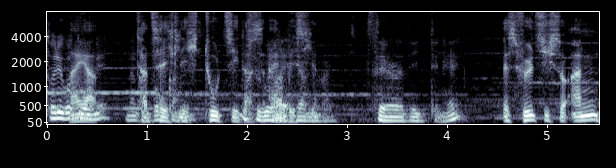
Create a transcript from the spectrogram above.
Naja, tatsächlich tut sie das ein bisschen. Es fühlt sich so an,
